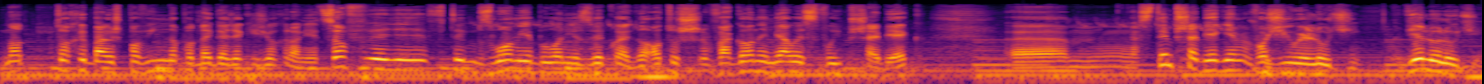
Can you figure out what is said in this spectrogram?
no to chyba już powinno podlegać jakiejś ochronie. Co w, w tym złomie było niezwykłego? Otóż wagony miały swój przebieg. Z tym przebiegiem woziły ludzi, wielu ludzi.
